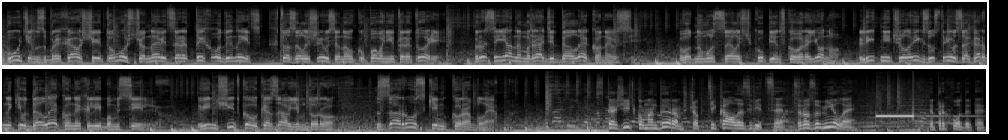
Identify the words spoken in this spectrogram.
Путін збрехав ще й тому, що навіть серед тих одиниць, хто залишився на окупованій території, росіянам раді далеко не всі. В одному з селищ Куп'янського району літній чоловік зустрів загарбників далеко не хлібом сіллю. Він чітко вказав їм дорогу за руським кораблем. Скажіть командирам, щоб тікали звідси. Зрозуміли? Де приходити?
